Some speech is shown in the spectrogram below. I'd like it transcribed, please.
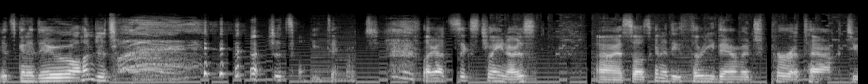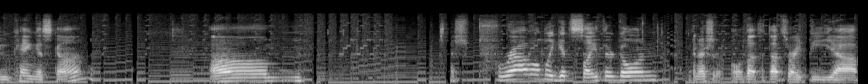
It's gonna do 120, 120 damage. So I got 6 trainers. Alright, so it's gonna do 30 damage per attack to Kangaskhan. Um... I should probably get Scyther going. And I should... Oh, that, that's right, the uh,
